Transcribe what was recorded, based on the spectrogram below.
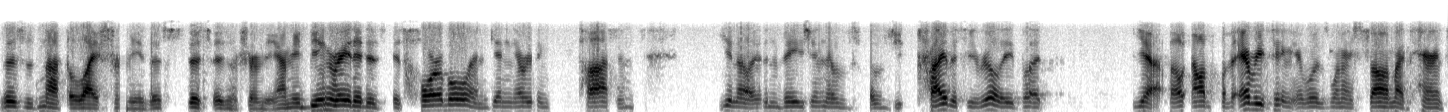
this is not the life for me. This this isn't for me. I mean, being rated is is horrible, and getting everything tossed, and you know, an invasion of of privacy, really. But yeah, of, of everything, it was when I saw my parents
